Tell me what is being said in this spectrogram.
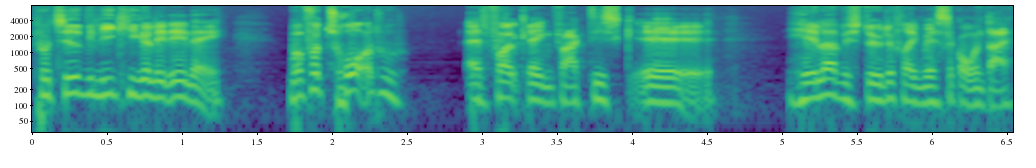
på tide, vi lige kigger lidt ind af. Hvorfor tror du, at folk rent faktisk øh, hellere vil støtte Frederik Vestergaard end dig?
